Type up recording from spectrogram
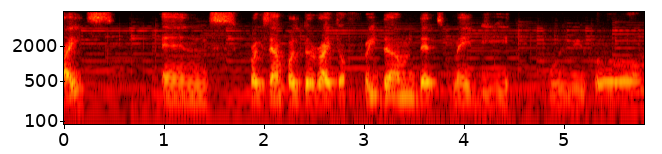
rights and for example the right of freedom that maybe we um,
